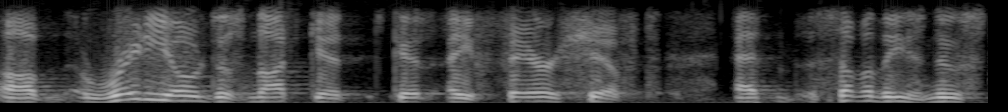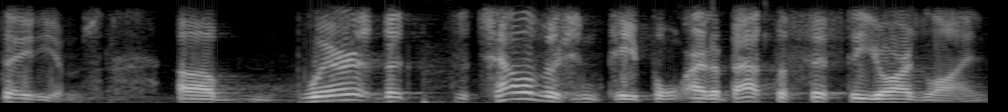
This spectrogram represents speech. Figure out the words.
Uh, radio does not get get a fair shift at some of these new stadiums, uh, where the, the television people are at about the 50 yard line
